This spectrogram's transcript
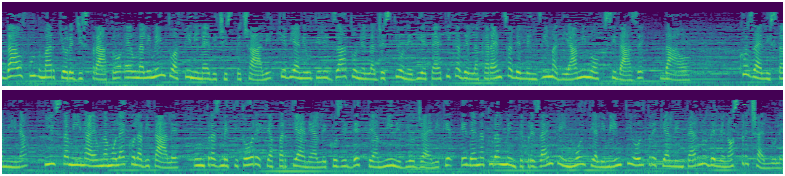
DAO Food marchio registrato è un alimento a fini medici speciali che viene utilizzato nella gestione dietetica della carenza dell'enzima di amino-oxidase, DAO. Cos'è l'istamina? L'istamina è una molecola vitale, un trasmettitore che appartiene alle cosiddette ammine biogeniche, ed è naturalmente presente in molti alimenti oltre che all'interno delle nostre cellule.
